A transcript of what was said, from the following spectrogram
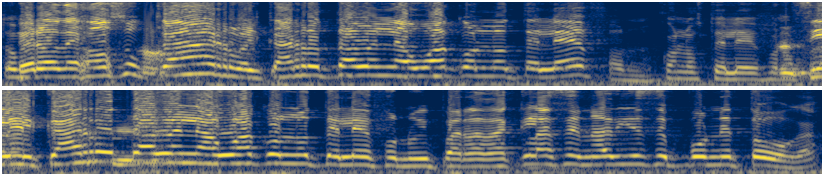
Pero dejó su carro, el carro estaba en la UA con los teléfonos. Con los teléfonos. Si el carro estaba en la UA con los teléfonos y para dar clase nadie se pone toga.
